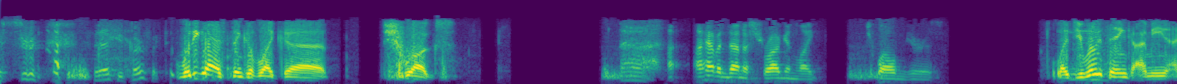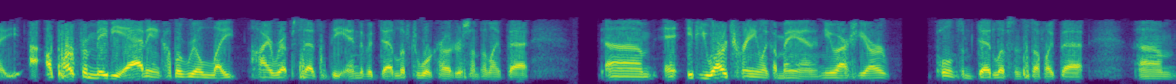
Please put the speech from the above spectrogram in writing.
sure. that'd be perfect. What do you guys think of like uh shrugs? I, I haven't done a shrug in like 12 years. Like, do you really think? I mean, I, apart from maybe adding a couple of real light, high rep sets at the end of a deadlift workout or something like that, um, if you are training like a man and you actually are pulling some deadlifts and stuff like that, um,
